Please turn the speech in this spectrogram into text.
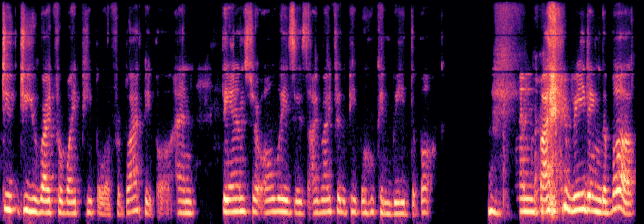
do, do you write for white people or for black people? And the answer always is I write for the people who can read the book. and by reading the book,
